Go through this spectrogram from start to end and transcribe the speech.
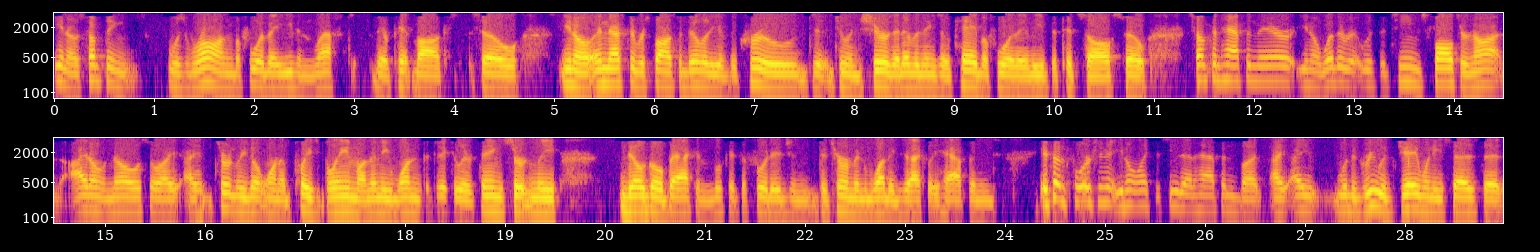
you know, something was wrong before they even left their pit box. So, you know, and that's the responsibility of the crew to to ensure that everything's okay before they leave the pit stall. So, something happened there. You know, whether it was the team's fault or not, I don't know. So I, I certainly don't want to place blame on any one particular thing. Certainly, they'll go back and look at the footage and determine what exactly happened. It's unfortunate. You don't like to see that happen, but I, I would agree with Jay when he says that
